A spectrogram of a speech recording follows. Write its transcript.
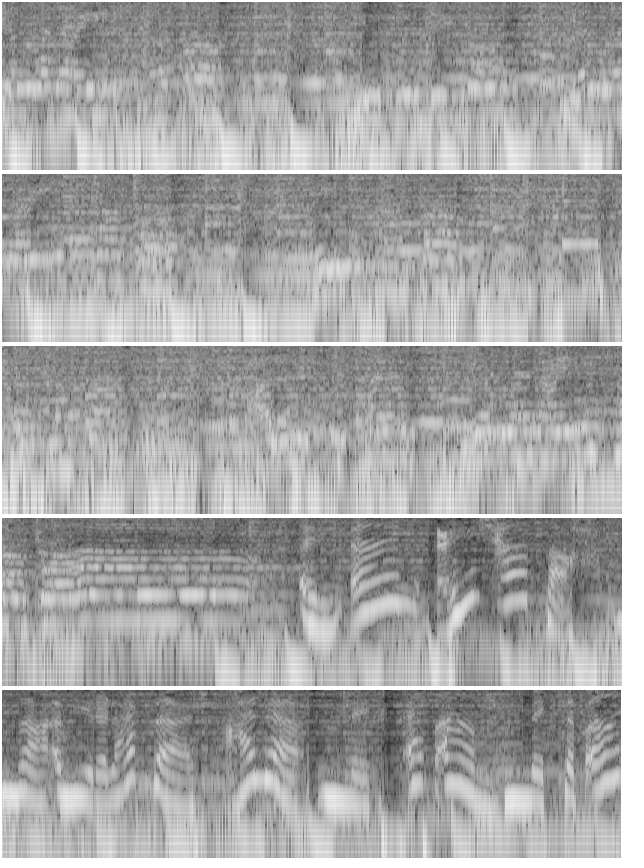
يلا نعيشها صح يلا نعيشها صح عيشها صح عيشها صح على يلا نعيشها الآن عيشها صح مع أميرة العباس على Mix FM Mix FM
